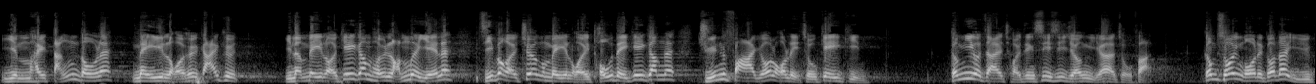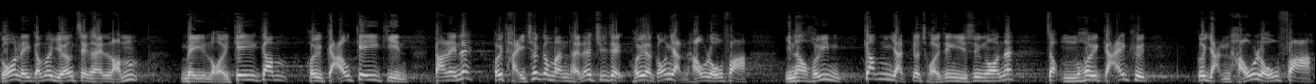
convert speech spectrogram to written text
而唔係等到咧未來去解決。然後未來基金去諗嘅嘢咧，只不過係將個未來土地基金咧轉化咗攞嚟做基建。咁呢個就係財政司司長而家嘅做法。咁所以我哋覺得，如果你咁樣樣淨係諗未來基金去搞基建，但係咧佢提出嘅問題咧，主席佢又講人口老化。然後佢今日嘅財政預算案呢，就唔去解決個人口老化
